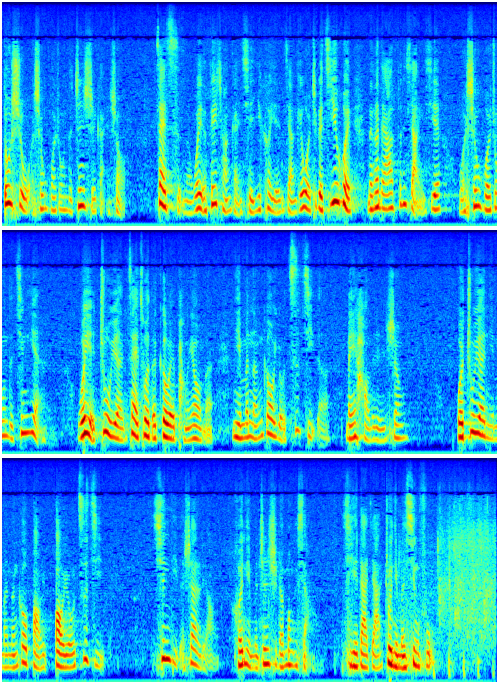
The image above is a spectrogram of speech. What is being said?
都是我生活中的真实感受。在此呢，我也非常感谢一课演讲给我这个机会，能跟大家分享一些我生活中的经验。我也祝愿在座的各位朋友们，你们能够有自己的美好的人生。我祝愿你们能够保保有自己心底的善良和你们真实的梦想。谢谢大家，祝你们幸福。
